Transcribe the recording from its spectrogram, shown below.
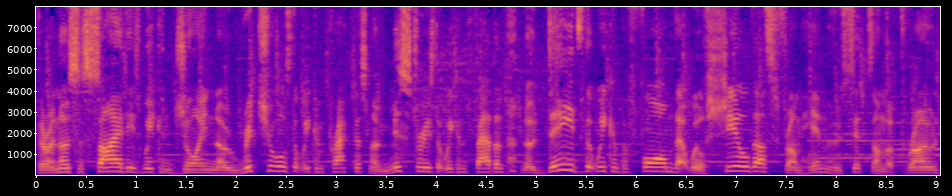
There are no societies we can join, no rituals that we can practice, no mysteries that we can fathom, no deeds that we can perform that will shield us from Him who sits on the throne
